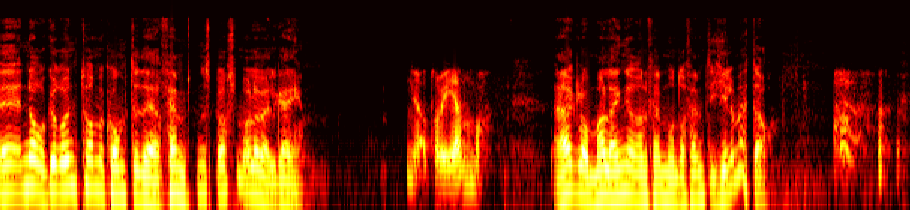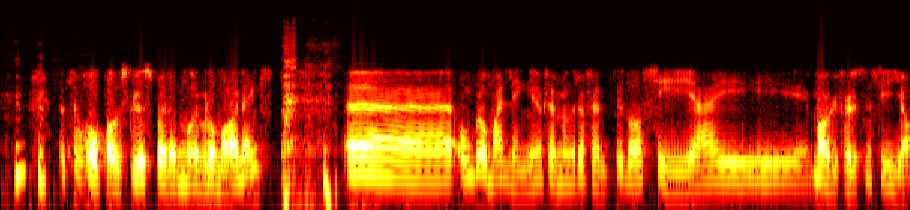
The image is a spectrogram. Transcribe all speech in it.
Eh, Norge Rundt har vi kommet til der. 15 spørsmål å velge i. Ja, tar vi igjen, da. Er Glomma lenger enn 550 km? Jeg håpa du skulle spørre om når Glomma var lengst. Eh, om Glomma er lenger enn 550, da sier jeg Magefølelsen sier ja.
